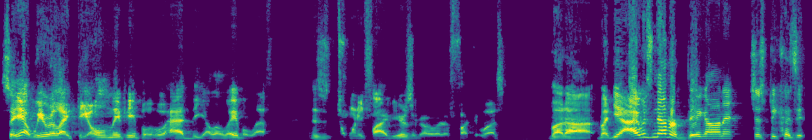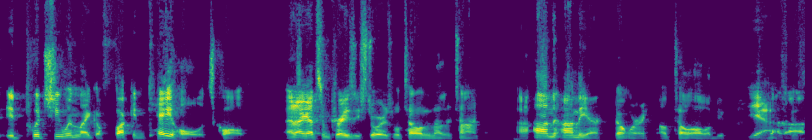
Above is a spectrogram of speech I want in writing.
So yeah, we were like the only people who had the yellow label left. This is 25 years ago, or the fuck it was. But uh, but yeah, I was never big on it, just because it, it puts you in like a fucking K hole. It's called, and I got some crazy stories. We'll tell it another time uh, on on the air. Don't worry, I'll tell all of you. yeah. But, uh,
